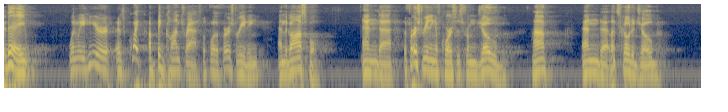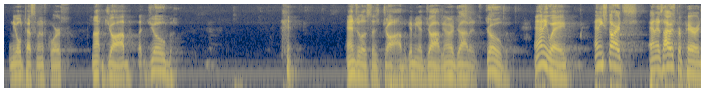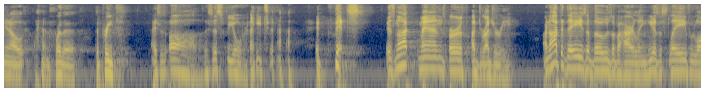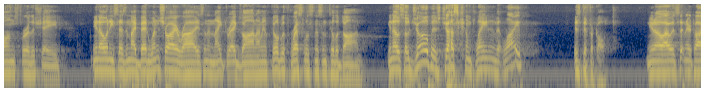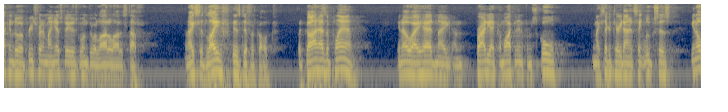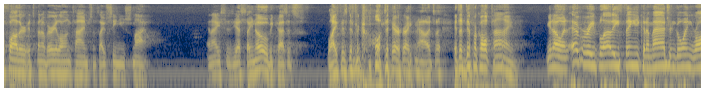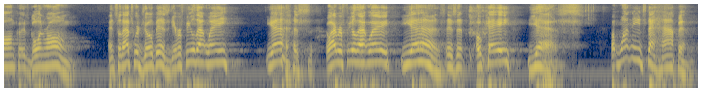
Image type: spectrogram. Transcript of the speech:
Today, when we hear, there's quite a big contrast before the first reading and the gospel. And uh, the first reading, of course, is from Job. Huh? And uh, let's go to Job in the Old Testament, of course. Not Job, but Job. Angela says job. Give me a job. Give me a job, and it's Job. Anyway, and he starts, and as I was preparing, you know, for the to preach, I says, "Oh, does this feel right? it fits. Is not man's earth a drudgery? Are not the days of those of a hireling? He is a slave who longs for the shade." You know, and he says, In my bed, when shall I arise? And the night drags on. I'm filled with restlessness until the dawn. You know, so Job is just complaining that life is difficult. You know, I was sitting there talking to a priest friend of mine yesterday who's going through a lot, a lot of stuff. And I said, Life is difficult, but God has a plan. You know, I had my, on Friday, I come walking in from school, my secretary down at St. Luke says, You know, Father, it's been a very long time since I've seen you smile. And I says, Yes, I know, because it's life is difficult there right now. It's a it's a difficult time. You know, and every bloody thing you can imagine going wrong is going wrong. And so that's where Job is. Do you ever feel that way? Yes. Do I ever feel that way? Yes. Is it okay? Yes. But what needs to happen?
